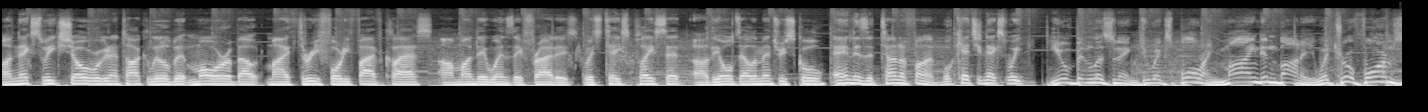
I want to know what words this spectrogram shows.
On next week's show, we're going to talk a little bit more about my 345 class on Monday, Wednesday, Fridays, which takes place at uh, the Olds Elementary School and is a ton of fun. We'll catch you next week. You've been listening to Exploring Mind and Body with True Form's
